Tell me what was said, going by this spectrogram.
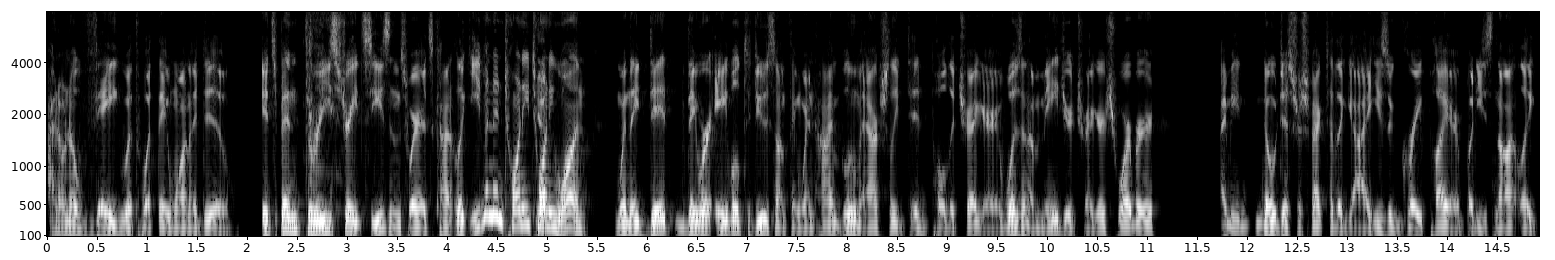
I don't know, vague with what they want to do. It's been three straight seasons where it's kind of like even in 2021 yep. when they did, they were able to do something when Chaim Bloom actually did pull the trigger. It wasn't a major trigger. Schwarber, I mean, no disrespect to the guy, he's a great player, but he's not like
